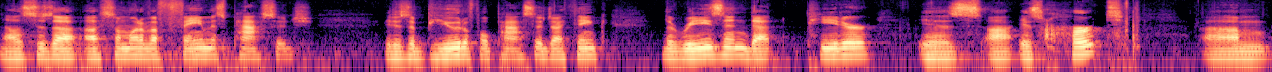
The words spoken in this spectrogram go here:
Now, this is a, a somewhat of a famous passage. It is a beautiful passage. I think the reason that Peter is, uh, is hurt, um,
